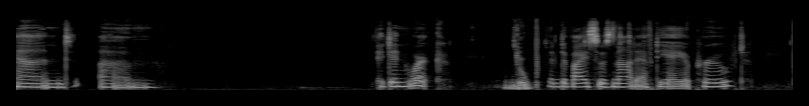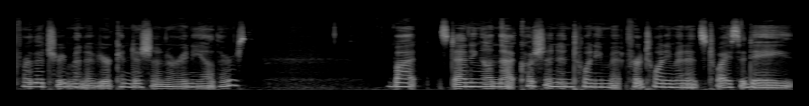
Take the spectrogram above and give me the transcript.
and um, it didn't work Nope. the device was not FDA approved for the treatment of your condition or any others. But standing on that cushion in 20 mi- for 20 minutes twice a day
